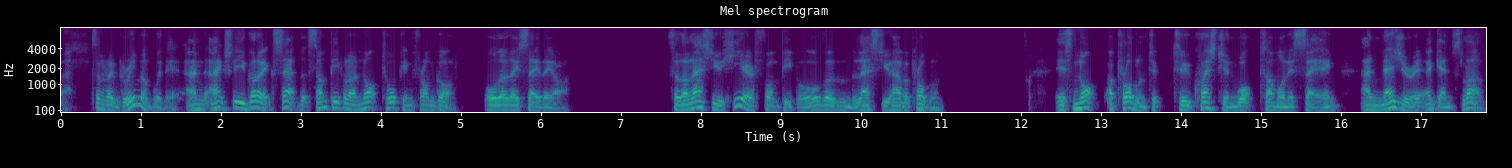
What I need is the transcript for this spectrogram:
sort of agreement with it. And actually, you've got to accept that some people are not talking from God, although they say they are. So the less you hear from people, the less you have a problem. It's not a problem to, to question what someone is saying and measure it against love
